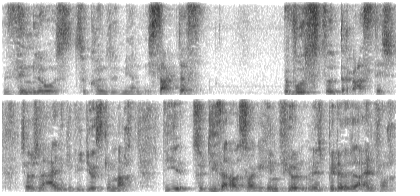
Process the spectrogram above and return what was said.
sinnlos zu konsumieren. Ich sage das bewusst so drastisch. Ich habe schon einige Videos gemacht die zu dieser Aussage hinführen und ich bitte Euch einfach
